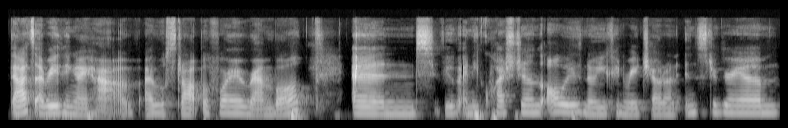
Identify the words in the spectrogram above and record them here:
that's everything I have. I will stop before I ramble. And if you have any questions, always know you can reach out on Instagram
